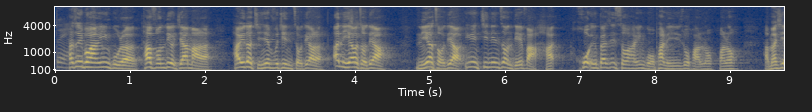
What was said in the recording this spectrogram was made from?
对他这一波行运股了，他逢低有加码了，他遇到颈线附近走掉了啊！你要走掉，你要走掉，因为今天这种跌法，还货，不要一说航运股，我怕你一说环喽环喽。好，没关系，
